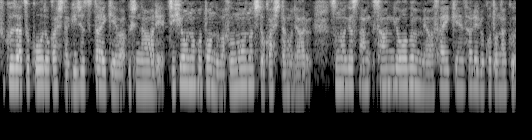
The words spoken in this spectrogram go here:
複雑高度化した技術体系は失われ、地表のほとんどは不毛の地と化したのである。その産業文明は再建されることなく、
